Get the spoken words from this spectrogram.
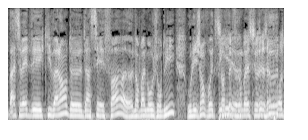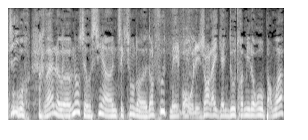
bah ça va être l'équivalent de- d'un CFA euh, normalement aujourd'hui, où les gens vont être Centre payés. de euh, formation des deux, apprentis. ouais, le- euh, non, c'est aussi un- une section dans, dans le foot, mais bon, les gens là, ils gagnent deux ou trois mille euros par mois,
